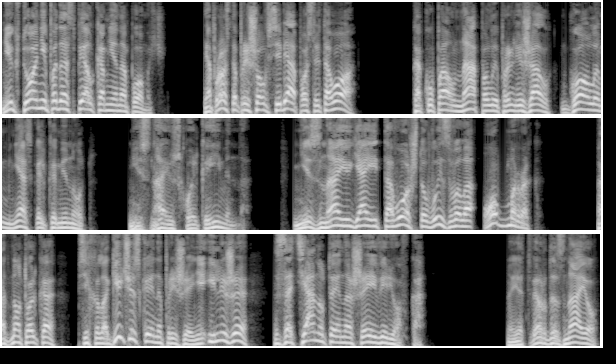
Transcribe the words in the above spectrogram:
Никто не подоспел ко мне на помощь. Я просто пришел в себя после того, как упал на пол и пролежал голым несколько минут. Не знаю, сколько именно. Не знаю я и того, что вызвало обморок. Одно только психологическое напряжение или же затянутая на шее веревка. Но я твердо знаю,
